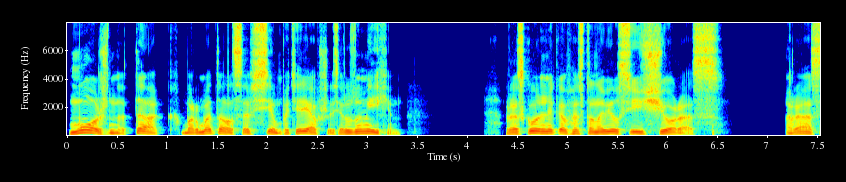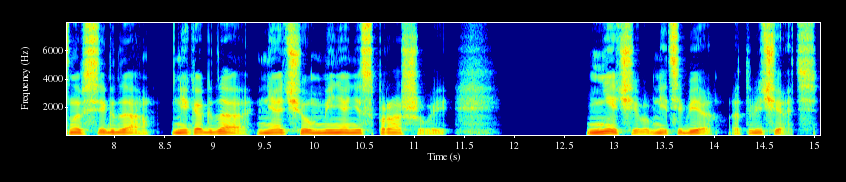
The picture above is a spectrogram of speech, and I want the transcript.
можно так?» – бормотал совсем потерявшийся Разумихин. Раскольников остановился еще раз. «Раз навсегда, никогда ни о чем меня не спрашивай. Нечего мне тебе отвечать.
